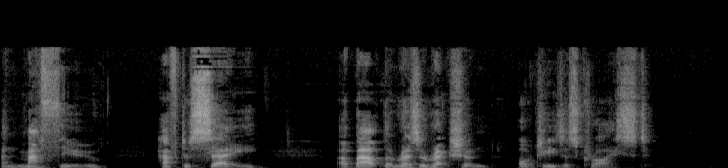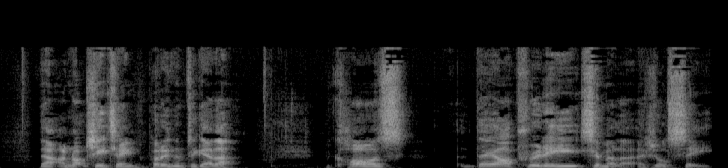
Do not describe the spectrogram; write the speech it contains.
and Matthew have to say about the resurrection of Jesus Christ. Now, I'm not cheating putting them together because they are pretty similar, as you'll see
